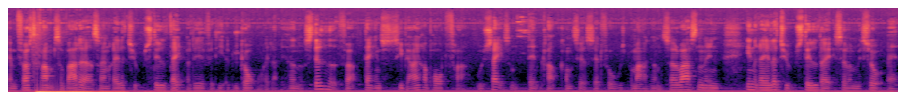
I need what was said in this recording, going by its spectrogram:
Jamen først og fremmest så var det altså en relativt stille dag, og det er fordi, at vi går, eller vi havde noget stillhed før dagens CPI-rapport fra USA, som den grad kommer til at sætte fokus på markederne. Så det var sådan en, en relativt stille dag, selvom vi så, at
